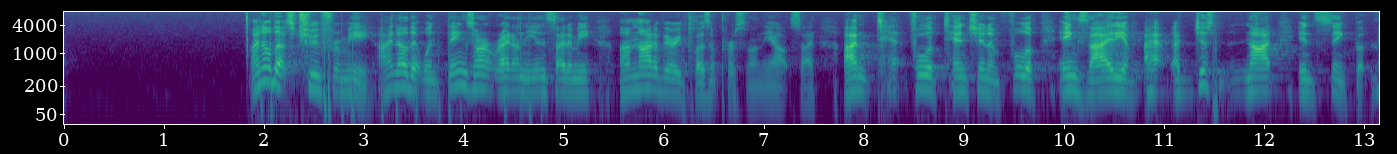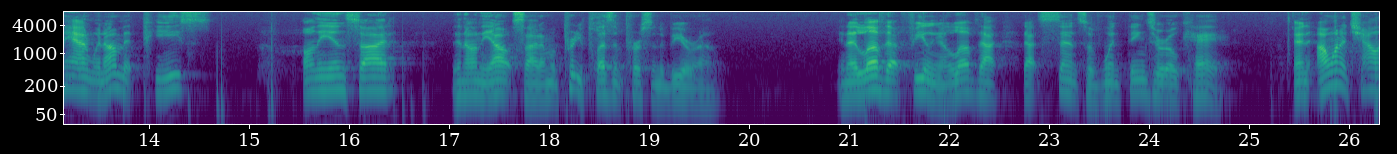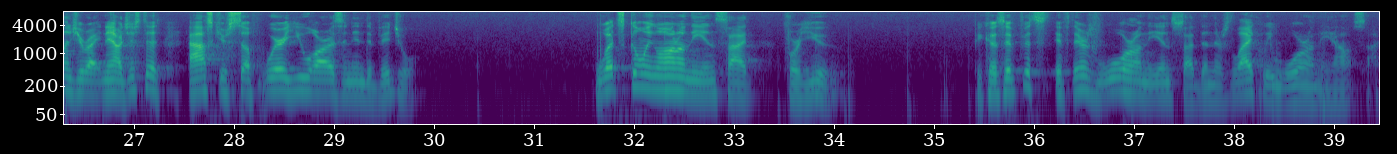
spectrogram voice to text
I know that's true for me. I know that when things aren't right on the inside of me, I'm not a very pleasant person on the outside. I'm te- full of tension. I'm full of anxiety. I'm, I, I'm just not in sync. But man, when I'm at peace on the inside, then on the outside, I'm a pretty pleasant person to be around. And I love that feeling. I love that, that sense of when things are okay. And I want to challenge you right now just to ask yourself where you are as an individual. What's going on on the inside for you? Because if, it's, if there's war on the inside, then there's likely war on the outside.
